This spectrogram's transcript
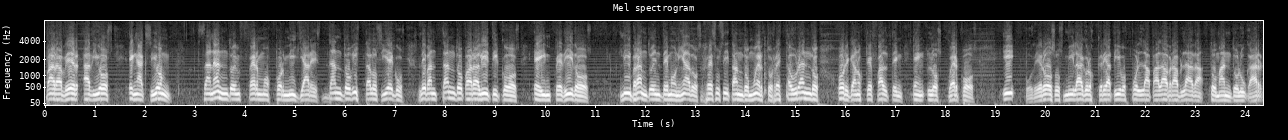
para ver a Dios en acción, sanando enfermos por millares, dando vista a los ciegos, levantando paralíticos e impedidos librando endemoniados, resucitando muertos, restaurando órganos que falten en los cuerpos y poderosos milagros creativos por la palabra hablada tomando lugar.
